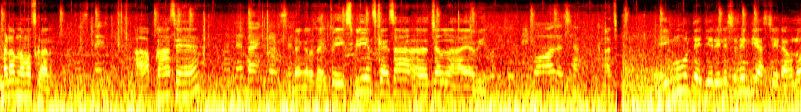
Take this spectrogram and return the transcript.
मैडम नमस्कार नमस्ते आप कहाँ से हैं मैं बैंगलोर से बेंगलोर से तो एक्सपीरियंस कैसा अ, चल रहा है अभी बहुत अच्छा আচ্ছা এই মুহূর্তে যে রেল স্টেশনটি আসছে এটা হলো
